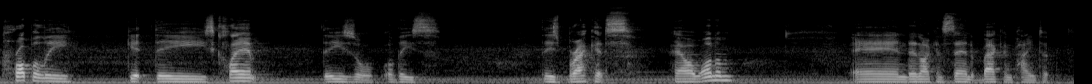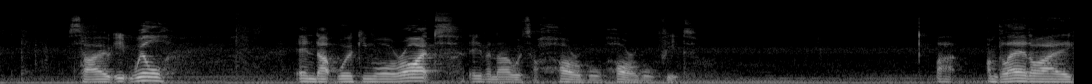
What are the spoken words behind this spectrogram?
properly get these clamp, these or, or these, these brackets how I want them. And then I can stand it back and paint it. So it will end up working all right, even though it's a horrible, horrible fit. But I'm glad I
